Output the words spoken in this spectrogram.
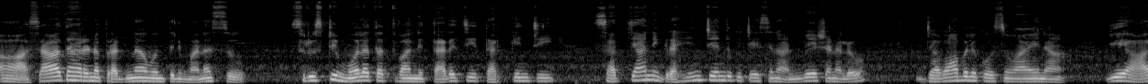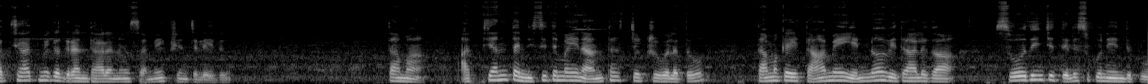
ఆ అసాధారణ ప్రజ్ఞావంతుని మనస్సు సృష్టి మూలతత్వాన్ని తరచి తర్కించి సత్యాన్ని గ్రహించేందుకు చేసిన అన్వేషణలో జవాబుల కోసం ఆయన ఏ ఆధ్యాత్మిక గ్రంథాలను సమీక్షించలేదు. తమ అత్యంత నిశితమైన అంతఃచక్షువులతో తమకై తామే ఎన్నో విధాలుగా శోధించి తెలుసుకునేందుకు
